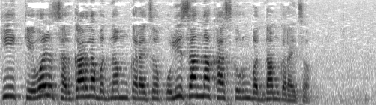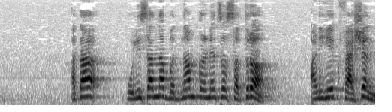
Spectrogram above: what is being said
की केवळ सरकारला बदनाम करायचं पोलिसांना खास करून बदनाम करायचं? आता पोलिसांना बदनाम करण्याचं सत्र आणि हे एक फॅशन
